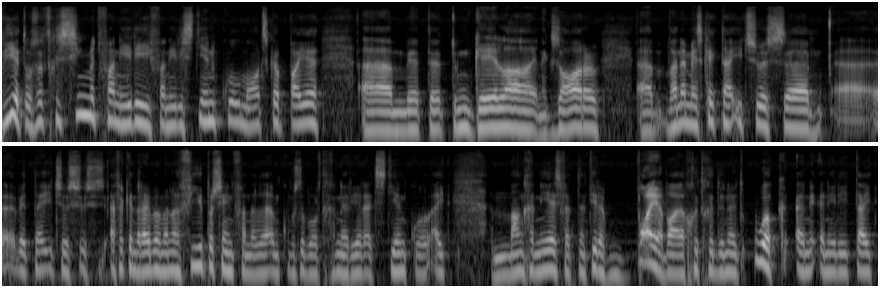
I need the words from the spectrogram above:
weet, ons het gesien met van hierdie van hierdie steenkoolmaatskappye ehm um, met uh, Tungela en Exaro Ehm uh, wanneer mens kyk na iets soos uh, uh weet nou iets soos, soos African Rainbow minder 4% van hulle inkomste word genereer uit steenkool uit manganees wat natuurlik baie baie goed gedoen het ook in in hierdie tyd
